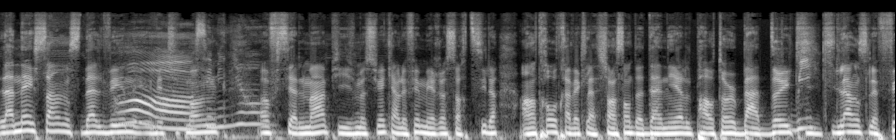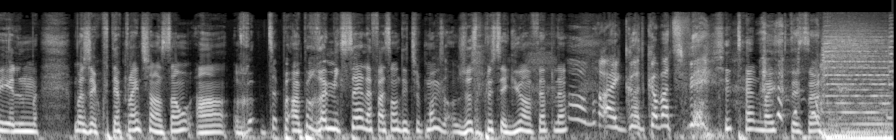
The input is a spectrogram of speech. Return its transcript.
la naissance d'Alvin Oh, et les Chipmunks. Officiellement, puis je me souviens quand le film est ressorti, là, entre autres avec la chanson de Daniel Powter, Bad Day, qui, qui lance le film. Moi, j'écoutais plein de chansons en un peu remixées à la façon des Chipmunks, juste plus aigu en fait. là. Oh my god, comment tu fais? J'ai tellement écouté ça.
